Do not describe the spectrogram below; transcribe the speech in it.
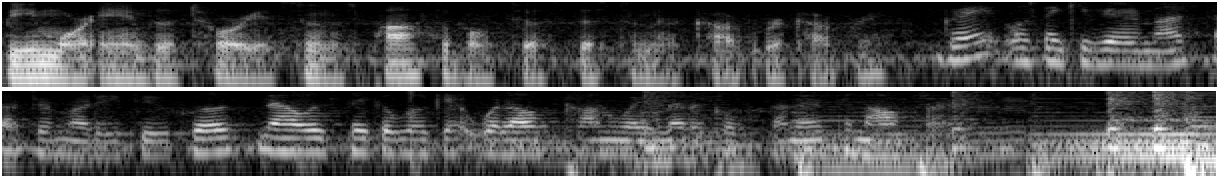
be more ambulatory as soon as possible to assist in their recovery. Great. Well, thank you very much, Dr. Marty Duclos. Now let's take a look at what else Conway Medical Center can offer.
